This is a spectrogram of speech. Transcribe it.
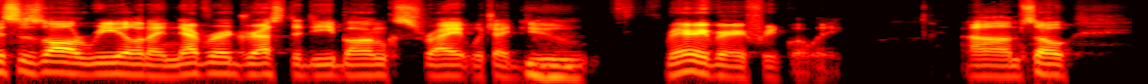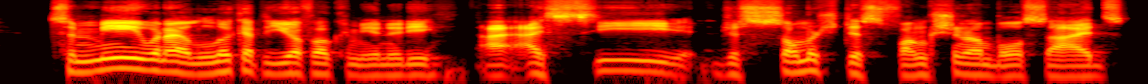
this is all real and I never address the debunks, right? Which I do very, very frequently. Um, so to me, when I look at the UFO community, I, I see just so much dysfunction on both sides.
